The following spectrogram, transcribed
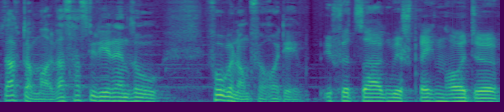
sag doch mal, was hast du dir denn so vorgenommen für heute? Ich würde sagen, wir sprechen heute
